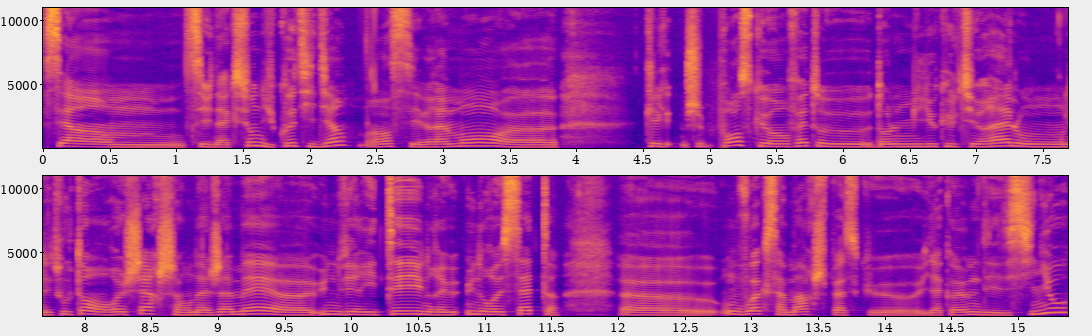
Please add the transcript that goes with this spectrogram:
C'est un, une action du quotidien. Hein. C'est vraiment euh, je pense qu'en en fait, euh, dans le milieu culturel, on est tout le temps en recherche. On n'a jamais euh, une vérité, une, recette. Euh, on voit que ça marche parce qu'il il y a quand même des signaux.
